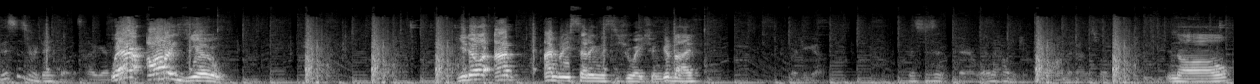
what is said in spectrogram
this? Is ridiculous. Okay. Where are you? You know what? I'm I'm resetting the situation. Goodbye. Where'd you go? This isn't fair. Where the hell did you go on dinosaur? No.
